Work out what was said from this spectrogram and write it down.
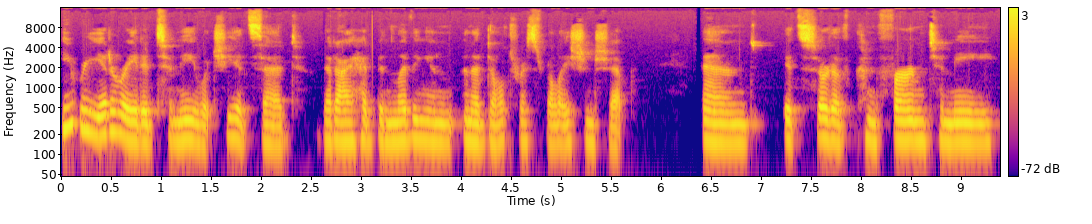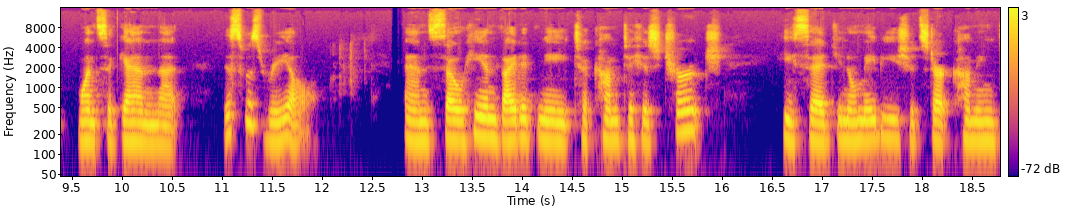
he reiterated to me what she had said that I had been living in an adulterous relationship. And it sort of confirmed to me once again that this was real and so he invited me to come to his church. He said, you know, maybe you should start coming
